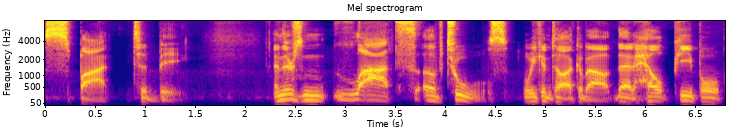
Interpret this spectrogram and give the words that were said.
spot to be. And there's lots of tools we can talk about that help people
